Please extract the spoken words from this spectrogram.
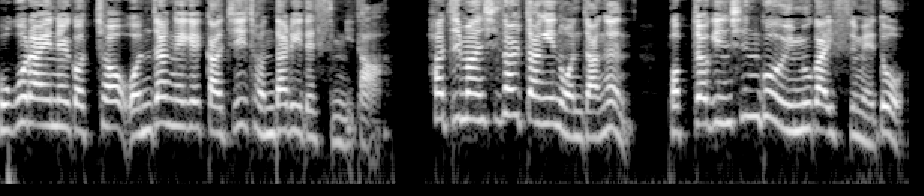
보고라인을 거쳐 원장에게까지 전달이 됐습니다. 하지만 시설장인 원장은 법적인 신고 의무가 있음에도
